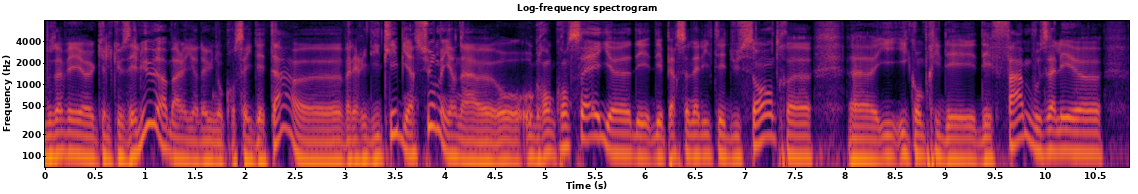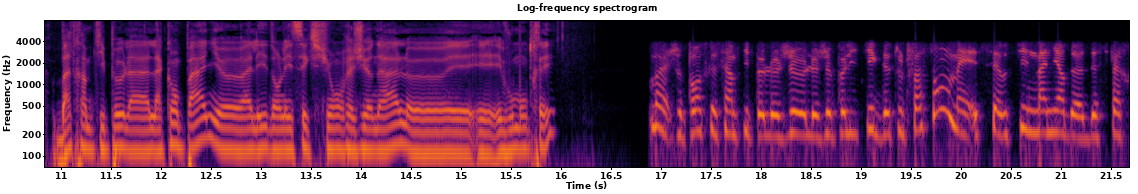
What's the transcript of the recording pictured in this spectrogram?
Vous avez euh, quelques élus, hein. bah, il y en a une au Conseil d'État, euh, Valérie Ditli bien sûr, mais il y en a euh, au, Grand Conseil, des, personnalités du centre, y, compris des, femmes. Vous allez battre un petit peu la, campagne, aller dans les sections régionales et, vous montrer? Je pense que c'est un petit peu le jeu, politique de toute façon, mais c'est aussi une manière de, se faire,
